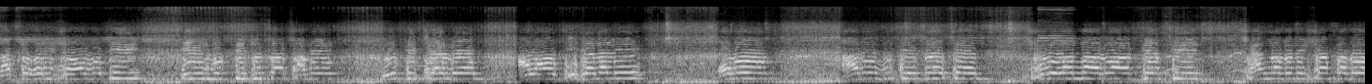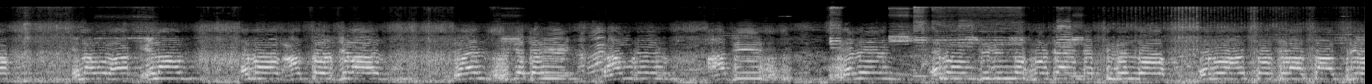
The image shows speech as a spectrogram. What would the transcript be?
কার্যকরী সভাপতি বীর মুক্তিযোদ্ধা সাবেক ইউপি চেয়ারম্যান আলাস ইজান আলী এবং আরও উপস্থিত রয়েছেন নম্বর ওয়ার্ড বিএনপির সাংগঠনিক সম্পাদক এনামুল হক এনাম এবং আন্তর জেলার জয়েন্ট সেক্রেটারি কামরুল আজিজ সেভেন এবং বিভিন্ন পর্যায়ের নেতৃবৃন্দ এবং আন্তর্জেলা শাস্ত্রীয়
